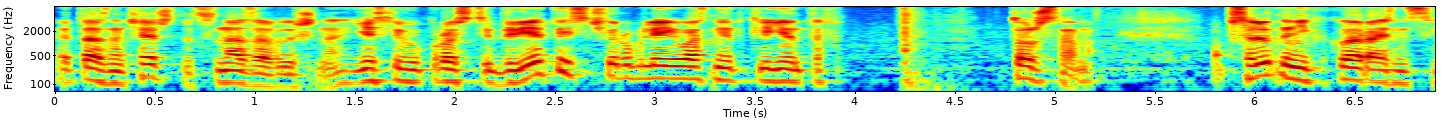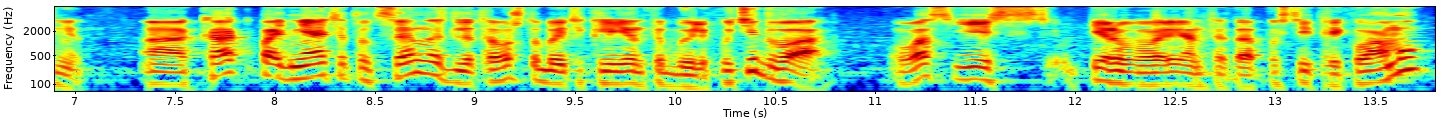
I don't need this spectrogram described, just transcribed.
это означает, что цена завышена. Если вы просите 2 тысячи рублей и у вас нет клиентов, то же самое. Абсолютно никакой разницы нет. А Как поднять эту ценность для того, чтобы эти клиенты были? Пути два. У вас есть первый вариант – это опустить рекламу,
